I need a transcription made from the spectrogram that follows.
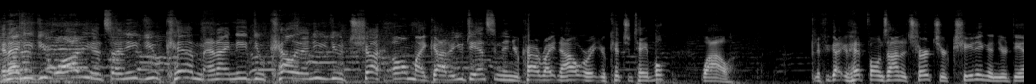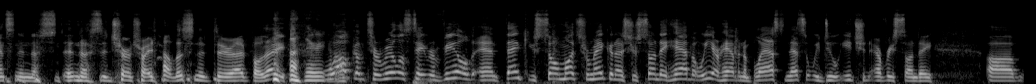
And I need you, audience. I need you, Kim. And I need you, Kelly. And I need you, Chuck. Oh my God. Are you dancing in your car right now or at your kitchen table? Wow. And if you got your headphones on at church, you're cheating and you're dancing in the, in the in church right now, listening to your headphones. Hey, you go. welcome to Real Estate Revealed, and thank you so much for making us your Sunday habit. We are having a blast, and that's what we do each and every Sunday. Um,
